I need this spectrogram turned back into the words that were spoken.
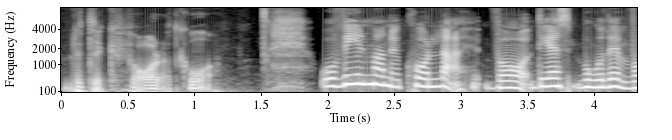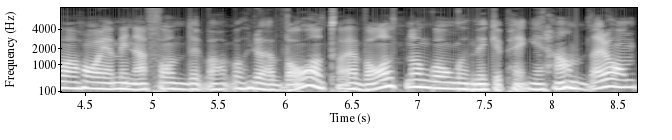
lite kvar att gå. Och vill man nu kolla, vad, dels både vad har jag mina fonder, vad, hur har jag valt, har jag valt någon gång och hur mycket pengar handlar det om?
